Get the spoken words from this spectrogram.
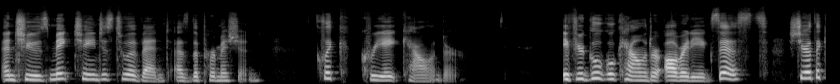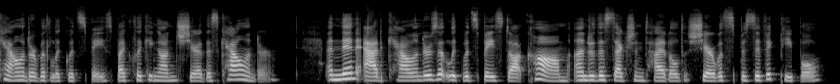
and choose Make Changes to Event as the permission. Click Create Calendar. If your Google Calendar already exists, share the calendar with LiquidSpace by clicking on Share this calendar and then add calendars at liquidspace.com under the section titled Share with Specific People,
